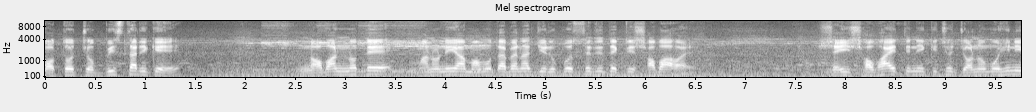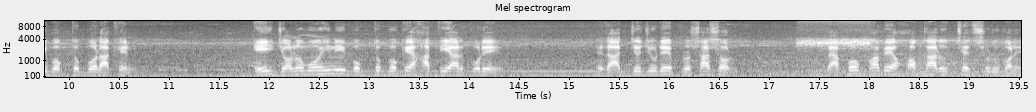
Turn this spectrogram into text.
গত চব্বিশ তারিখে নবান্নতে মাননীয়া মমতা ব্যানার্জির উপস্থিতিতে একটি সভা হয়। সেই সভায় তিনি কিছু জনমোহিনী বক্তব্য রাখেন। এই জনমোহিনী বক্তব্যকে হাতিয়ার করে রাজ্য জুড়ে প্রশাসন ব্যাপকভাবে হকার উচ্ছেদ শুরু করে।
